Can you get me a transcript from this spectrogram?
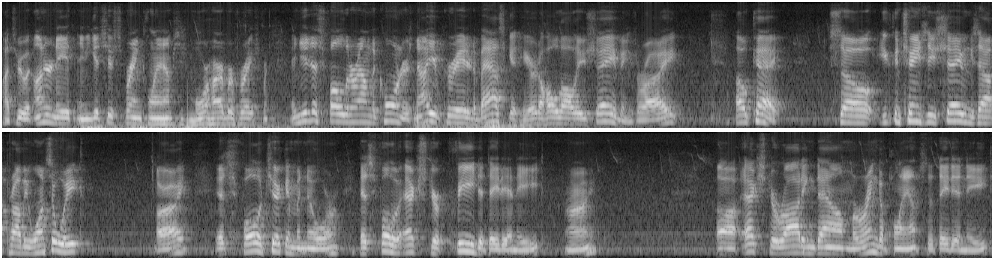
I threw it underneath, and you get your spring clamps, more Harbor Freight spring, and you just fold it around the corners. Now you've created a basket here to hold all these shavings, right? Okay, so you can change these shavings out probably once a week. All right. It's full of chicken manure. It's full of extra feed that they didn't eat. All right. Uh, extra rotting down moringa plants that they didn't eat.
